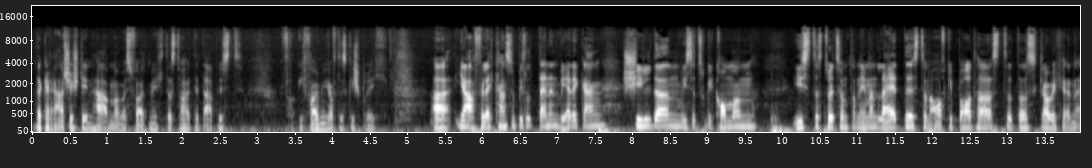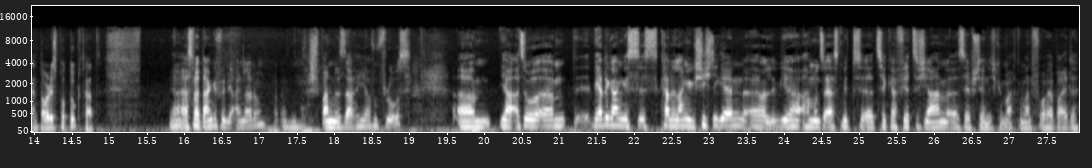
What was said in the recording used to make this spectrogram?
in der Garage stehen haben, aber es freut mich, dass du heute da bist. Ich freue mich auf das Gespräch. Äh, ja, vielleicht kannst du ein bisschen deinen Werdegang schildern, wie es dazu gekommen ist, dass du jetzt ein Unternehmen leitest und aufgebaut hast, das, glaube ich, ein, ein tolles Produkt hat. Ja, erstmal danke für die Einladung. Ähm, spannende Sache hier auf dem Floß. Ähm, ja, also ähm, Werdegang ist, ist keine lange Geschichte gern. Äh, wir haben uns erst mit äh, circa 40 Jahren äh, selbstständig gemacht und waren vorher beide,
